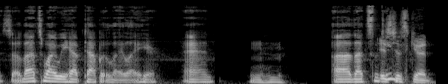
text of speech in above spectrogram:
So that's why we have Tapu Lele here. And uh, that's the It's team. just good.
